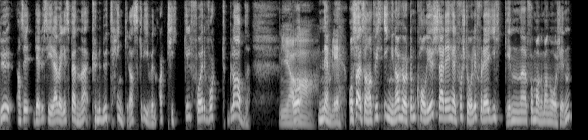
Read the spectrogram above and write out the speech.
du, han sier, det du sier er veldig spennende, kunne du tenke deg å skrive en artikkel for vårt blad? Ja. Og, nemlig. Og så er det sånn at Hvis ingen har hørt om Colliers, så er det helt forståelig, for det gikk inn eh, for mange mange år siden.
